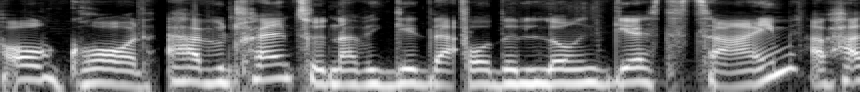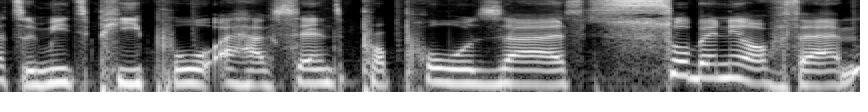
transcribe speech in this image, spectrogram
Oh God, I have been trying to navigate that for the longest time. I've had to meet people. I have sent proposals, so many of them.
